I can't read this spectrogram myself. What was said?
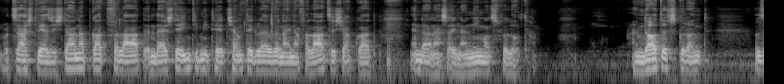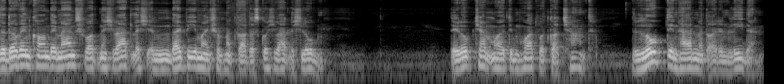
Und sagt, wer sich dann ab Gott verlässt, in der ist der Intimität kommt der Glaube, und einer verlässt sich ab Gott, und dann ist einer niemals verloren. Und das ist Grund. Also da wenn kann der Mensch, was nicht wertlich in der Gemeinschaft mit Gott ist, gut wertlich loben. Der lobt ja mal dem Wort, was Gott chant. Lobt den Herrn mit euren Liedern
